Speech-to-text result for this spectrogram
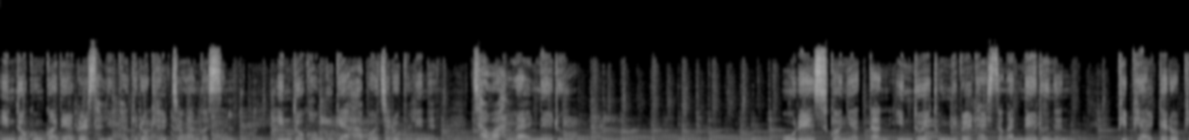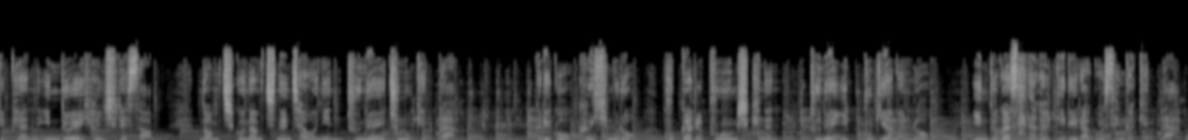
인도 공과대학을 설립하기로 결정한 것은 인도 건국의 아버지로 불리는 자와할랄 네루. 오랜 수건이었던 인도의 독립을 달성한 네루는 피폐할 대로 피폐한 인도의 현실에서 넘치고 넘치는 자원인 두뇌에 주목했다. 그리고 그 힘으로 국가를 부흥시키는 두뇌 입국이야말로 인도가 살아갈 길이라고 생각했다.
